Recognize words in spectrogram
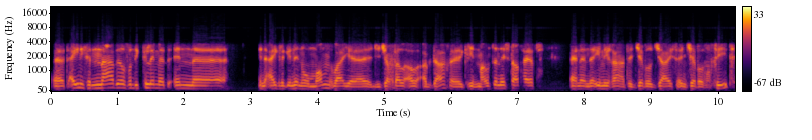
Uh, het enige nadeel van die klimmen in, in eigenlijk in Oman, waar je Jabal al-Aqdar, Green Mountain is dat hebt, en in de Emiraten Jebel Jais en Jebel Hafid.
